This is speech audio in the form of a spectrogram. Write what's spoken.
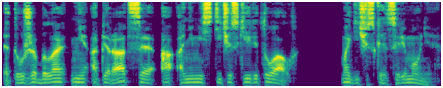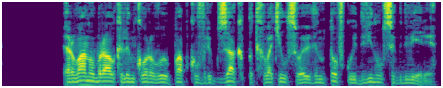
Это уже была не операция, а анимистический ритуал, магическая церемония. Эрван убрал коленкоровую папку в рюкзак, подхватил свою винтовку и двинулся к двери.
